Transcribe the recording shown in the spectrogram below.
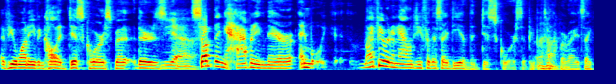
if you want to even call it discourse, but there's Yeah. something happening there. And my favorite analogy for this idea of the discourse that people Uh-huh. talk about, right? It's like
